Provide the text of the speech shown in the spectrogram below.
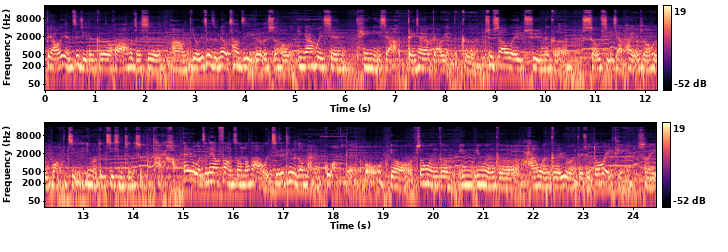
表演自己的歌的话，或者是嗯有一阵子没有唱自己歌的时候，应该会先听一下等一下要表演的歌，去稍微去那个熟悉一下，怕有的时候会忘记，因为我的记性真的是不太好。但如果真的要放松的话，我其实听的都蛮广的，我有中文歌、英英文歌、韩文歌、日文歌就都会听，所以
